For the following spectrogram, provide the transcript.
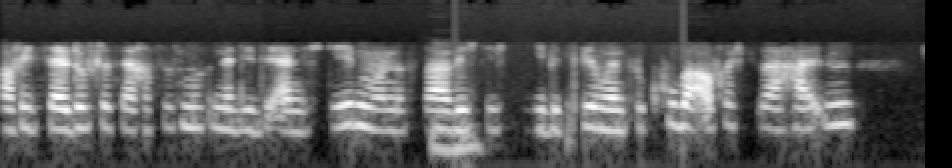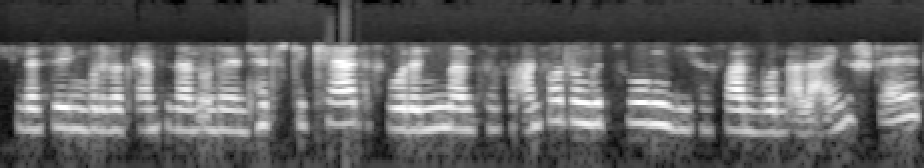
offiziell durfte es ja Rassismus in der DDR nicht geben und es war mhm. wichtig, die Beziehungen zu Kuba aufrechtzuerhalten. Und deswegen wurde das Ganze dann unter den Teppich gekehrt. Es wurde niemand zur Verantwortung gezogen. Die Verfahren wurden alle eingestellt.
